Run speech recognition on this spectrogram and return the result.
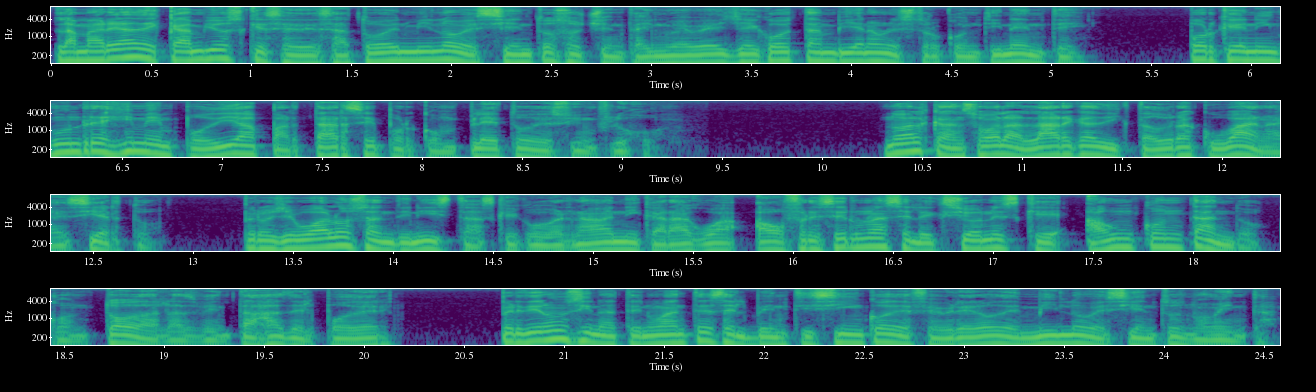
La marea de cambios que se desató en 1989 llegó también a nuestro continente porque ningún régimen podía apartarse por completo de su influjo. No alcanzó a la larga dictadura cubana, es cierto, pero llevó a los sandinistas que gobernaban Nicaragua a ofrecer unas elecciones que, aun contando con todas las ventajas del poder, perdieron sin atenuantes el 25 de febrero de 1990.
